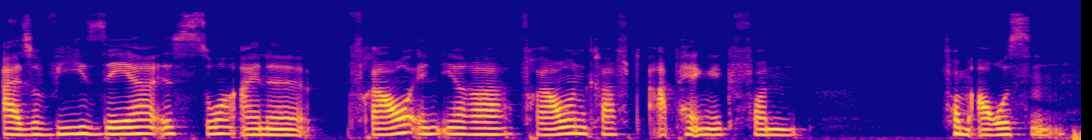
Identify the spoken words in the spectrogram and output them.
Also wie sehr ist so eine Frau in ihrer Frauenkraft abhängig von vom Außen?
